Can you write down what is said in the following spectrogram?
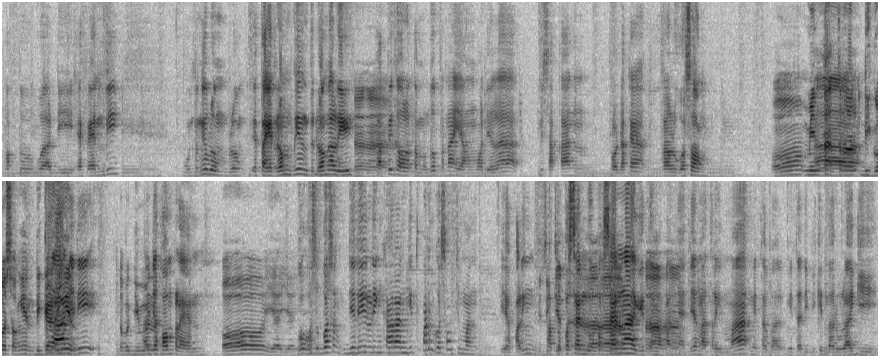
waktu gue di FNB untungnya belum belum ya terakhir doang mungkin itu doang kali. Tapi kalau temen gue pernah yang modelnya misalkan produknya terlalu gosong. Oh, minta Ah. terlalu digosongin, Enggak, digaringin. jadi apa gimana? dia komplain Oh, iya iya. Gua gosong, gosong jadi lingkaran gitu paling gosong cuman ya paling satu persen dua eh, persen lah gitu eh, makanya eh. dia nggak terima minta minta dibikin baru lagi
